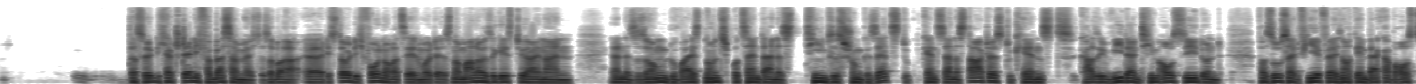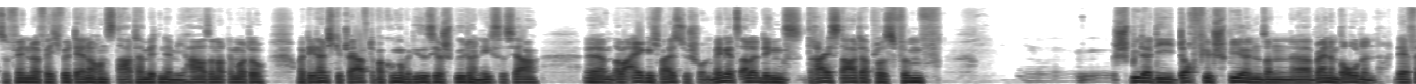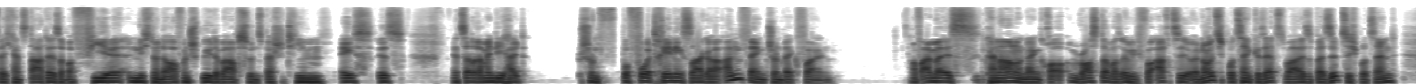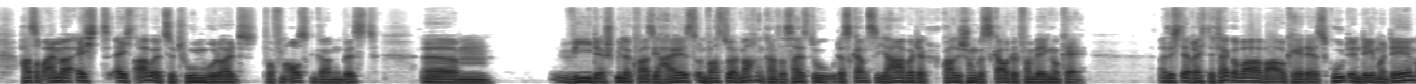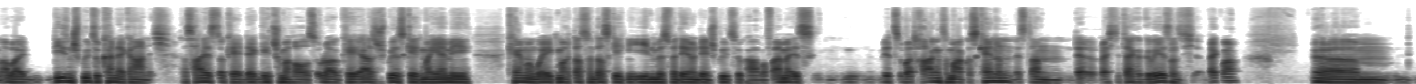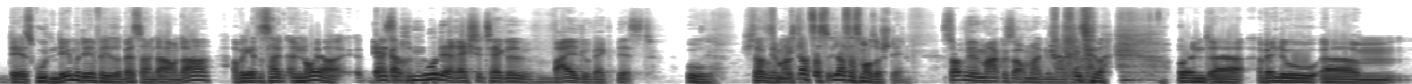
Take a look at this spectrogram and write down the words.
dass du dich halt ständig verbessern möchtest. Aber äh, die Story, die ich vorhin noch erzählen wollte, ist, normalerweise gehst du ja in, ein, in eine Saison, du weißt, 90 Prozent deines Teams ist schon gesetzt, du kennst deine Starters, du kennst quasi, wie dein Team aussieht und versuchst halt viel vielleicht noch den Backup rauszufinden oder vielleicht wird der noch ein Starter mitten im Jahr, so nach dem Motto. Und den habe ich gedraftet, mal gucken, ob er dieses Jahr spielt oder nächstes Jahr. Ähm, aber eigentlich weißt du schon. Wenn jetzt allerdings drei Starter plus fünf Spieler, die doch viel spielen, so ein äh, Brandon Bolden, der vielleicht kein Starter ist, aber viel nicht nur in der Offense spielt, aber absolut ein Special Team Ace ist, etc., wenn die halt schon bevor Trainingslager anfängt, schon wegfallen. Auf einmal ist, keine Ahnung, dein Roster, was irgendwie vor 80 oder 90 Prozent gesetzt war, ist bei 70 Prozent, hast auf einmal echt, echt Arbeit zu tun, wo du halt davon ausgegangen bist, ähm, wie der Spieler quasi heißt und was du halt machen kannst. Das heißt, du, das ganze Jahr wird ja quasi schon gescoutet von wegen, okay, als ich der rechte Tackle war, war, okay, der ist gut in dem und dem, aber diesen Spielzug kann er gar nicht. Das heißt, okay, der geht schon mal raus. Oder okay, erstes Spiel ist gegen Miami, Cameron Wake macht das und das gegen ihn, müssen wir den und den Spielzug haben. Auf einmal ist, wird's übertragen zu Marcus Cannon, ist dann der rechte Tackle gewesen, als ich weg war. Ähm, der ist gut in dem und dem, vielleicht ist er besser in da und da. Aber jetzt ist halt ein neuer. Er ist auch nur der rechte Tackle, weil du weg bist. Uh, ich lasse das, lass das, lass das mal so stehen. Sollten wir Markus auch mal gemacht haben. Und äh, wenn du ähm,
